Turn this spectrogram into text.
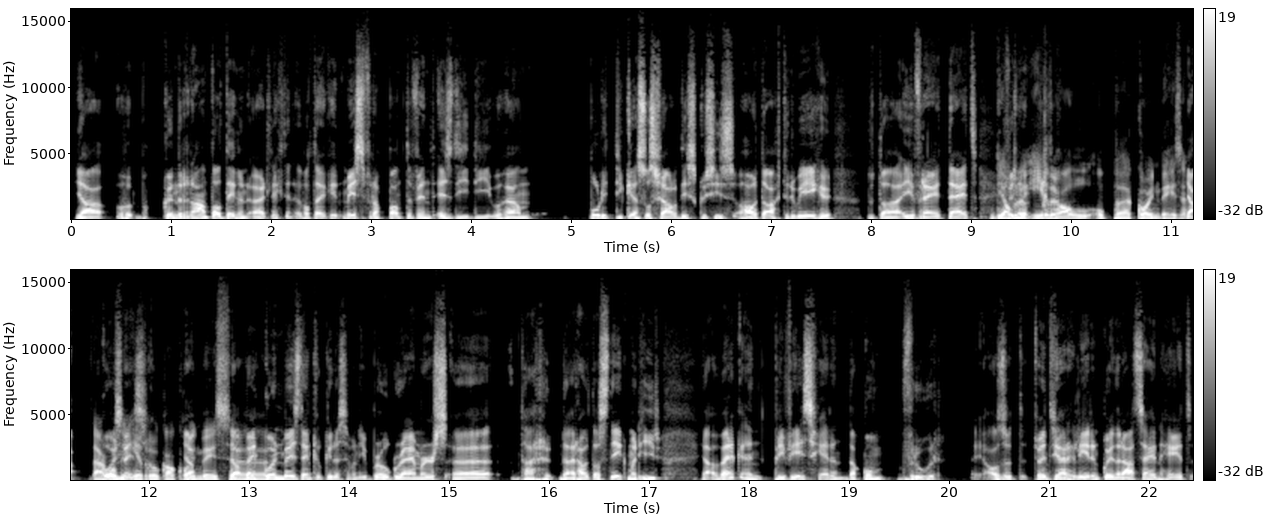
ja, we we kunnen er een aantal dingen uitlichten. Wat ik het meest frappante vind, is die, die we gaan politieke en sociale discussies, houd dat achterwege, doet dat in je vrije tijd. Die hadden we eerder al op eh, Coinbase. Hè? Ja, Daar was eerder ook al Coinbase. Ja, bij eh, Coinbase denk ik, oké, dat zijn van die programmers, eh, daar, daar houdt dat steek. Maar hier, ja, werken in privé-scherm, dat kon vroeger. Als het twintig jaar geleden, kon je inderdaad zeggen, hij eet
